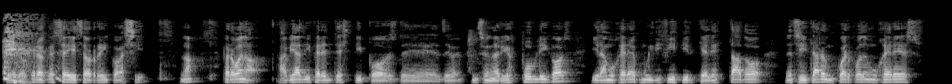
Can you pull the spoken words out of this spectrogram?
pero creo que se hizo rico así, ¿no? Pero bueno, había diferentes tipos de, de funcionarios públicos y la mujer es muy difícil que el Estado necesitara un cuerpo de mujeres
